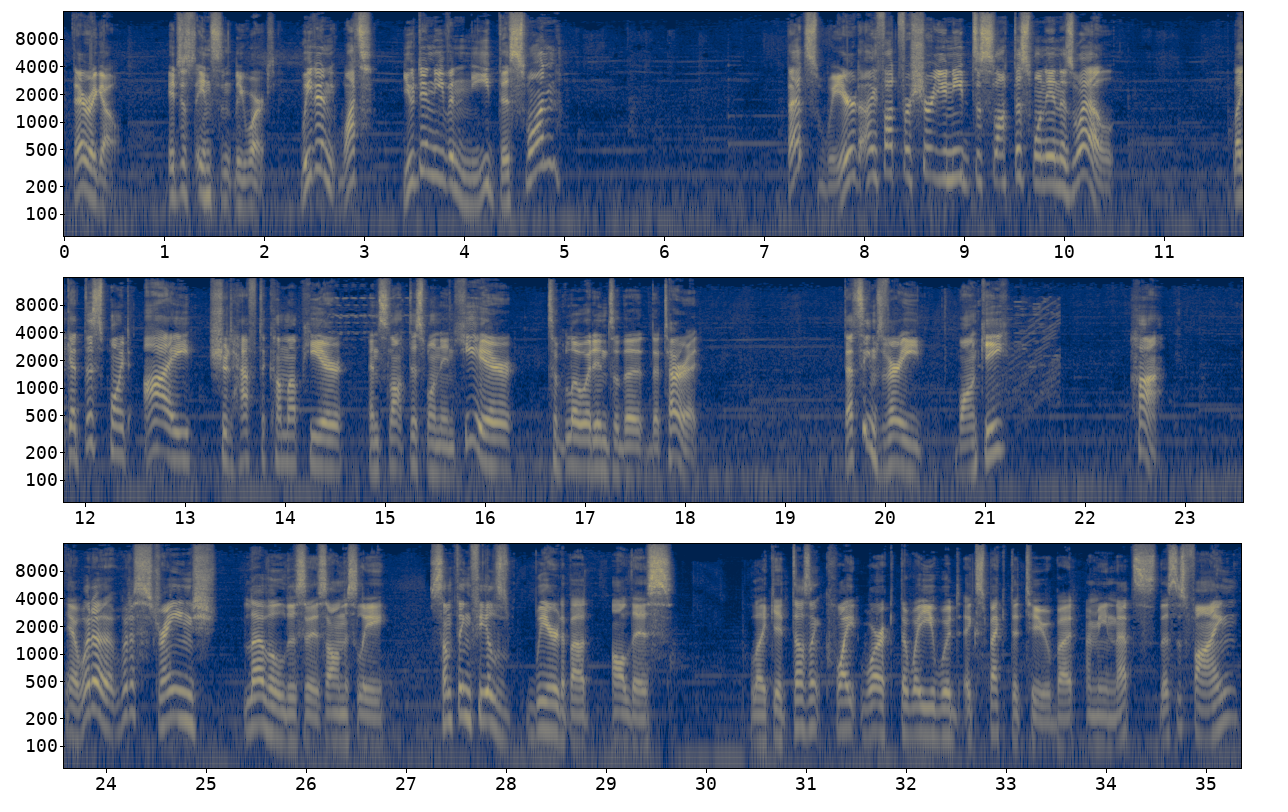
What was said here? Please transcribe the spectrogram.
There we go. It just instantly worked. We didn't... What? You didn't even need this one? That's weird. I thought for sure you need to slot this one in as well. Like, at this point, I should have to come up here and slot this one in here to blow it into the, the turret. That seems very wonky. Huh. Yeah, what a what a strange level this is, honestly. Something feels weird about all this. Like, it doesn't quite work the way you would expect it to, but, I mean, that's... this is fine.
